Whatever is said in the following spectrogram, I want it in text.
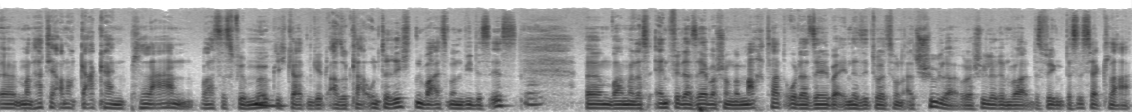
äh, man hat ja auch noch gar keinen Plan, was es für mhm. Möglichkeiten gibt. Also klar, unterrichten weiß man, wie das ist. Ja ähm, weil man das entweder selber schon gemacht hat oder selber in der Situation als Schüler oder Schülerin war. Deswegen, das ist ja klar,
